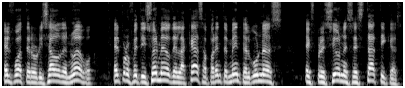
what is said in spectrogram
Él fue aterrorizado de nuevo. Él profetizó en medio de la casa, aparentemente algunas expresiones estáticas.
